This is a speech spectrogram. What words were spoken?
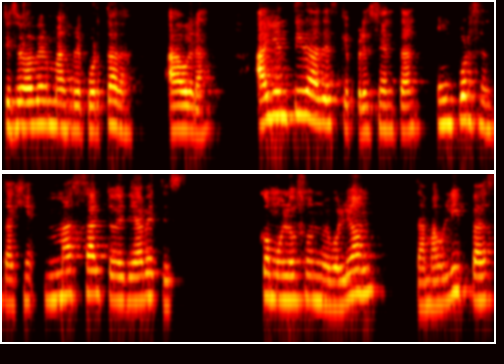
que se va a ver más reportada? Ahora, hay entidades que presentan un porcentaje más alto de diabetes, como lo son Nuevo León, Tamaulipas,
